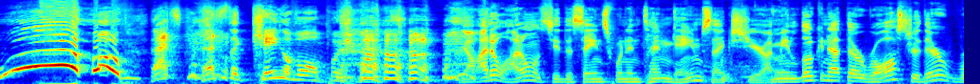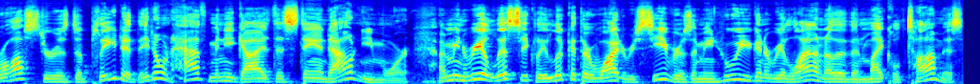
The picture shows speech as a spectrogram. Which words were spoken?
Woo! That's that's the king of all pushbacks. Yeah, I don't I don't see the Saints winning 10 games next year. I mean, looking at their roster, their roster is depleted. They don't have many guys that stand out anymore. I mean, realistically, look at their wide receivers. I mean, who are you going to rely on other than Michael Thomas?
